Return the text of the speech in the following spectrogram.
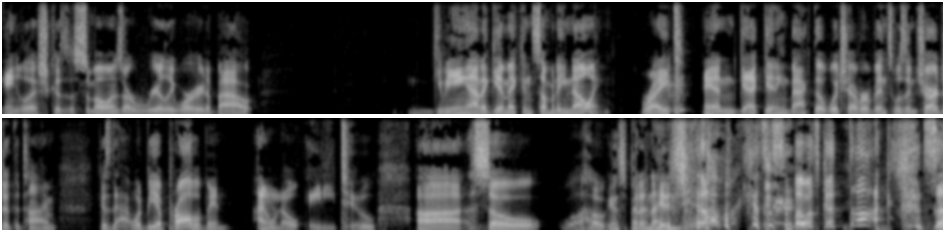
English because the Samoans are really worried about being out of gimmick and somebody knowing, right? Mhm. And get, getting back to whichever Vince was in charge at the time, because that would be a problem in I don't know eighty two. Uh, so Hogan spent a night in jail because the Samoans couldn't talk. So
